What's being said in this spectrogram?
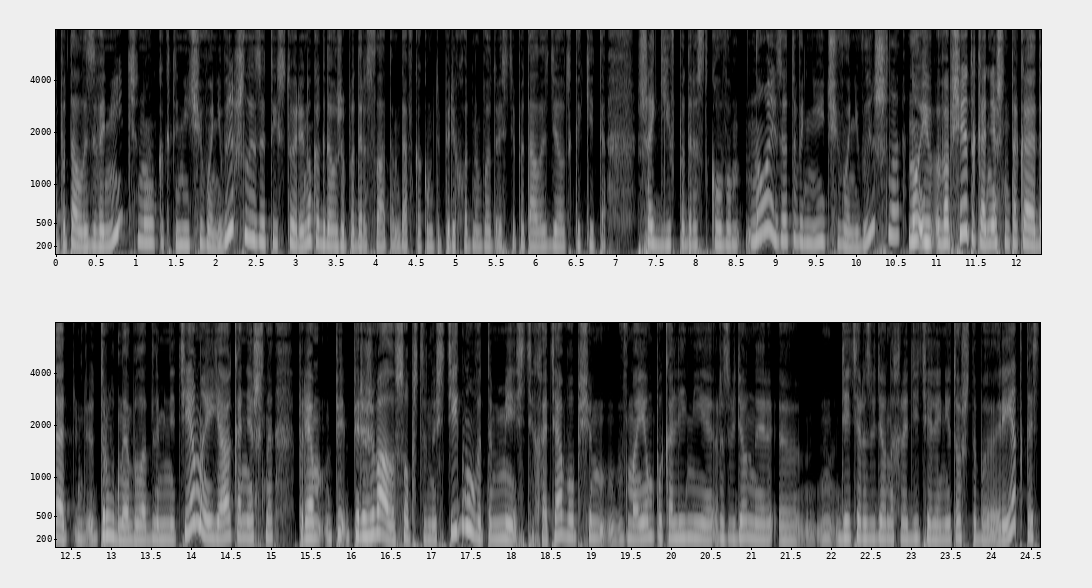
пыталась звонить, но как-то ничего не вышло из этой истории. Ну, когда уже подросла там, да, в каком-то переходном возрасте, пыталась делать какие-то шаги в подростковом, но из этого ничего не вышло. Ну, и вообще это, конечно, такая, да, трудная была для меня тема, и я, конечно, прям переживала собственную стигму в этом месте, хотя, в общем, в моем поколении разведенные э, дети разведенных родителей не то чтобы редкость,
